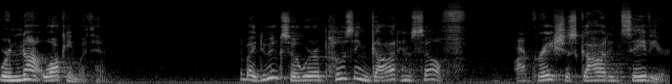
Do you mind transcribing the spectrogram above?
We're not walking with Him. And by doing so, we're opposing God Himself, our gracious God and Savior.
